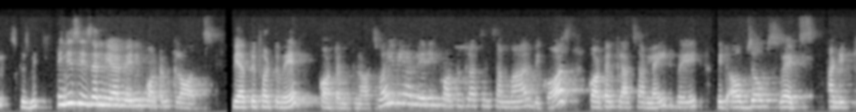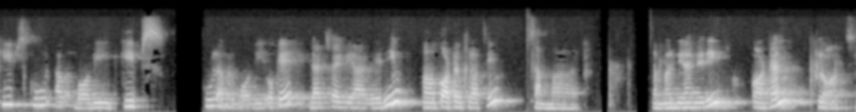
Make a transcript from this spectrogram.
excuse me. In this season, we are wearing cotton cloths. We are preferred to wear cotton cloths. Why we are wearing cotton cloths in summer? Because cotton cloths are lightweight. It absorbs sweats and it keeps cool our body it keeps cool our body okay? That's why we are wearing uh, cotton cloths in summer. Summer we are wearing cotton cloths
